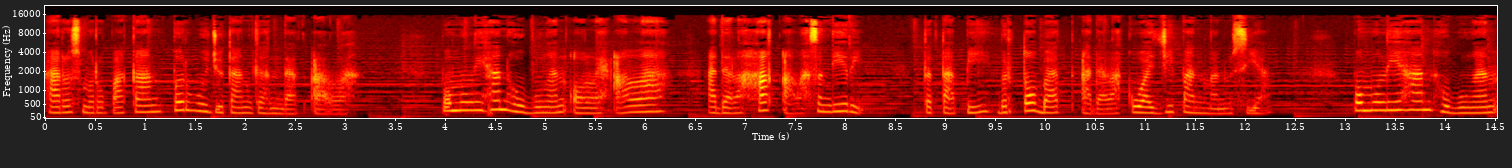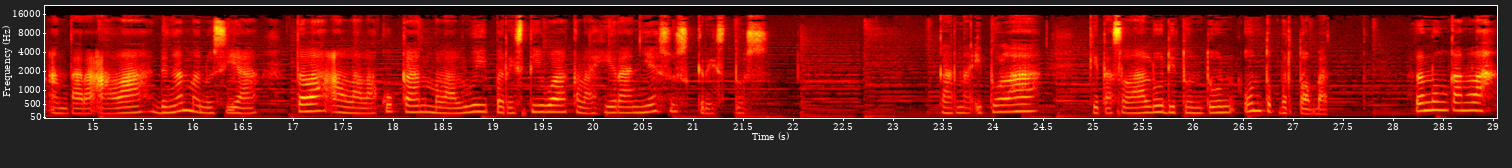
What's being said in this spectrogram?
harus merupakan perwujudan kehendak Allah. Pemulihan hubungan oleh Allah adalah hak Allah sendiri tetapi bertobat adalah kewajiban manusia. Pemulihan hubungan antara Allah dengan manusia telah Allah lakukan melalui peristiwa kelahiran Yesus Kristus. Karena itulah, kita selalu dituntun untuk bertobat. Renungkanlah,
